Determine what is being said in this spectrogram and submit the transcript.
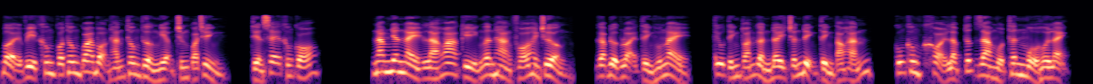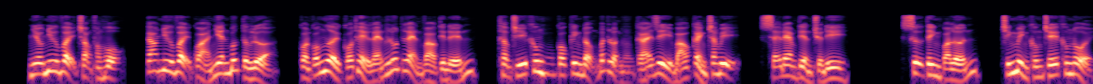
bởi vì không có thông qua bọn hắn thông thường nghiệm chứng quá trình, tiền sẽ không có nam nhân này là hoa kỳ ngân hàng phó hành trưởng, gặp được loại tình huống này, tiêu tính toán gần đây chấn định tỉnh táo hắn, cũng không khỏi lập tức ra một thân mồ hôi lạnh. Nhiều như vậy trọng phòng hộ, cao như vậy quả nhiên bức tường lửa, còn có người có thể lén lút lẻn vào tiền đến, thậm chí không có kinh động bất luận cái gì báo cảnh trang bị, sẽ đem tiền chuyển đi. Sự tình quá lớn, chính mình khống chế không nổi.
